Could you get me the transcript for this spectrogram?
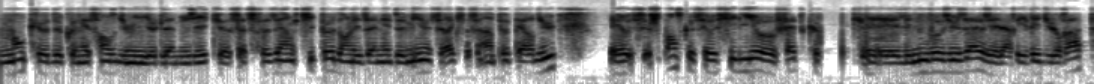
manque de connaissance du milieu de la musique. Ça se faisait un petit peu dans les années 2000, c'est vrai que ça s'est un peu perdu. Et je pense que c'est aussi lié au fait que les, les nouveaux usages et l'arrivée du rap,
